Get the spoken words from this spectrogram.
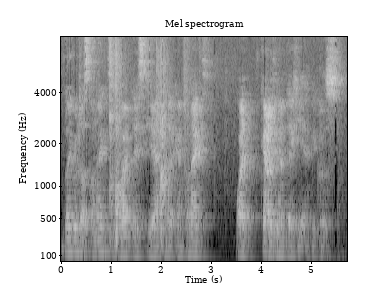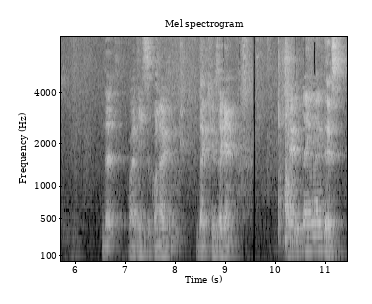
black will just connect, white plays here, black can connect. White cannot even play here because that white needs to connect and black kills again. Maybe playing like this.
